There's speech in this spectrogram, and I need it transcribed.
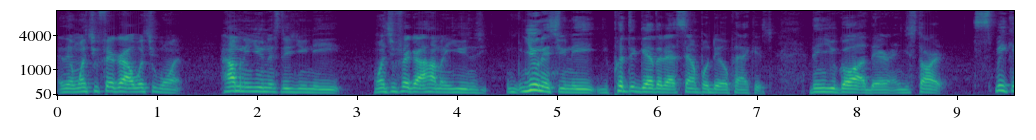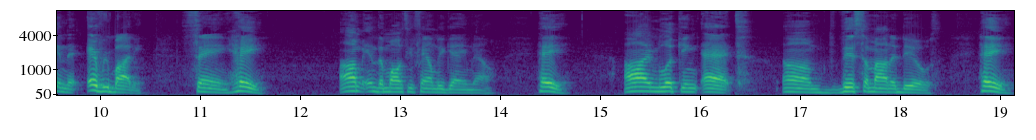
and then once you figure out what you want, how many units do you need? Once you figure out how many units units you need, you put together that sample deal package. Then you go out there and you start speaking to everybody, saying, "Hey, I'm in the multifamily game now. Hey, I'm looking at um, this amount of deals. Hey,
